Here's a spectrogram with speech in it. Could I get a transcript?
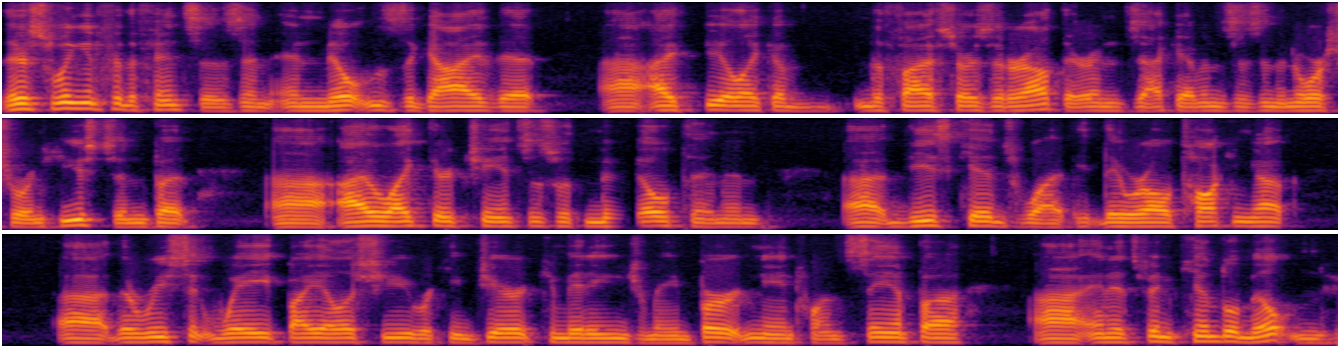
they're swinging for the fences, and, and Milton's the guy that uh, I feel like of the five stars that are out there, and Zach Evans is in the North Shore in Houston, but uh, I like their chances with Milton. And uh, these kids, what? They were all talking up uh, the recent wave by LSU, Rakim Jarrett committing, Jermaine Burton, Antoine Sampah, uh, and it's been Kendall Milton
